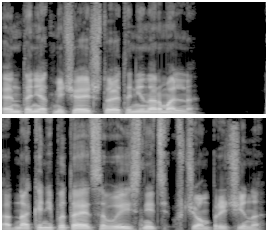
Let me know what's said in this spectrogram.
Энтони отмечает, что это ненормально, однако не пытается выяснить, в чем причина.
